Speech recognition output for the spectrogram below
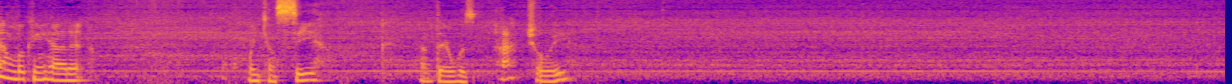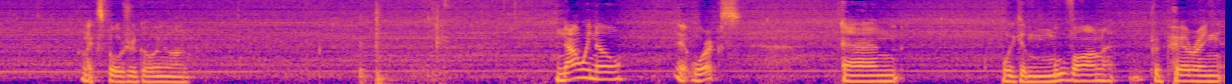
And looking at it, we can see that there was actually exposure going on. Now we know it works and we can move on preparing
